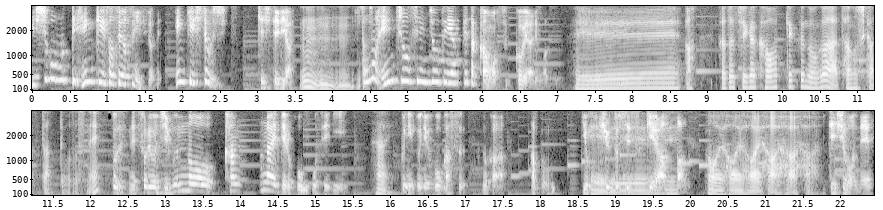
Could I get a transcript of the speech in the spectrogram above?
消しゴムって変形させやすいんですよね。変形しちゃうし消してりゃ。うんうんうん。その延長線上でやってた感はすっごいあります。へえあ形が変わっていくのが楽しかったってことですね。そうですね。それを自分の考えてる方向性にはい。くにくに動かすのが多分欲求としてすっげえあったんはいはいはいはいはいはでしょうね。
